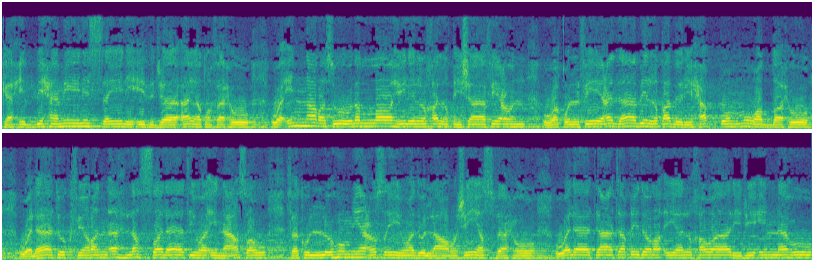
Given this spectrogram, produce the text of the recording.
كحب حميل السيل إذ جاء يطفح. وإن رسول الله للخلق شافع. وقل في عذاب القبر حق موضح. ولا تكفرن أهل الصلاة وإن عصوا. فكلهم يعصي وذو العرش يصفح. ولا تعتقد رأي الخوارج إنه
